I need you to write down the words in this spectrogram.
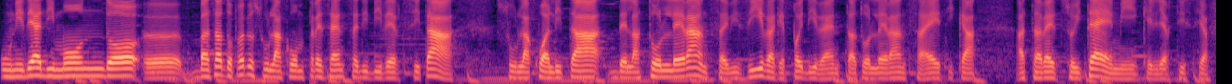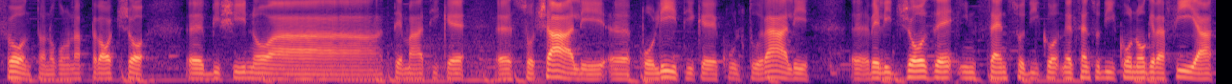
un'idea di mondo eh, basato proprio sulla compresenza di diversità, sulla qualità della tolleranza visiva che poi diventa tolleranza etica attraverso i temi che gli artisti affrontano con un approccio eh, vicino a tematiche eh, sociali, eh, politiche, culturali, eh, religiose senso di, nel senso di iconografia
